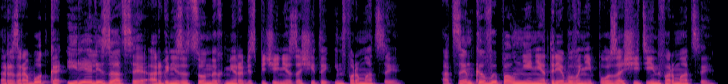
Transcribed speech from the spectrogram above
Разработка и реализация организационных мер обеспечения защиты информации. Оценка выполнения требований по защите информации.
